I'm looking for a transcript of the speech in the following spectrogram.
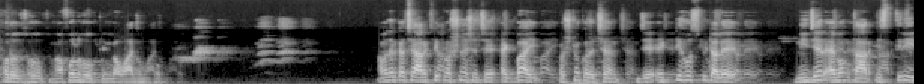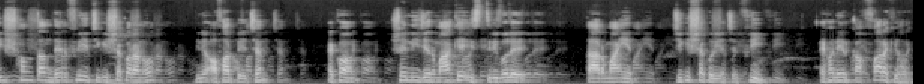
ফরজ হোক, নফল হোক কিংবা ওয়াজিব হোক। আমাদের কাছে আরেকটি প্রশ্ন এসেছে। এক ভাই প্রশ্ন করেছেন যে, একটি হসপিটালে নিজের এবং তার স্ত্রী সন্তানদের ফ্রি চিকিৎসা করানো তিনি অফার পেয়েছেন? এখন সে নিজের মাকে স্ত্রী বলে তার মায়ের চিকিৎসা করিয়েছে ফ্রি এখন এর কাফারা কি হবে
